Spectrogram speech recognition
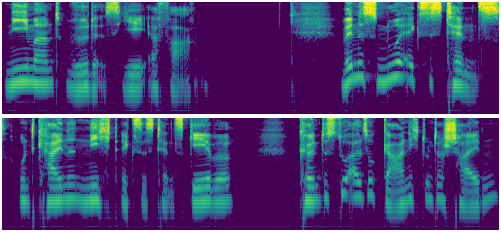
niemand würde es je erfahren. Wenn es nur Existenz und keine Nicht-Existenz gäbe, könntest du also gar nicht unterscheiden,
